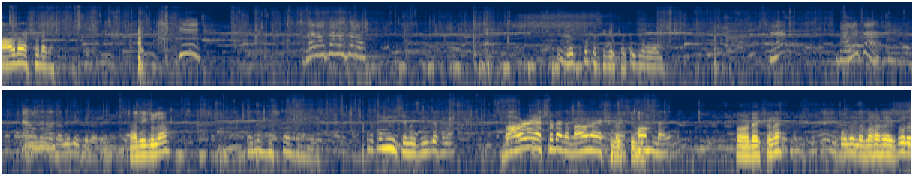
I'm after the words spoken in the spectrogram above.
বারোটা একশো টাকা। কত শিখে থাকি হ্যাঁ? আর এগুলা? এগুলো বিশ টাকা এরকম নিচে মাছ নিতেছে না? বারোটা একশো টাকা বারোটা একশো টাকা। বুঝছি, কম নাই। পনেরোটা একশো না? পনেরো না বারো টাকা পনেরো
